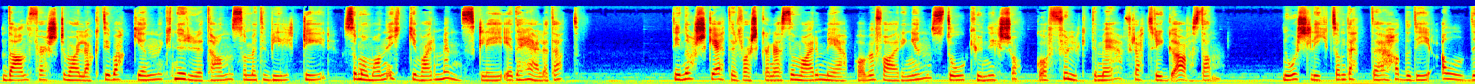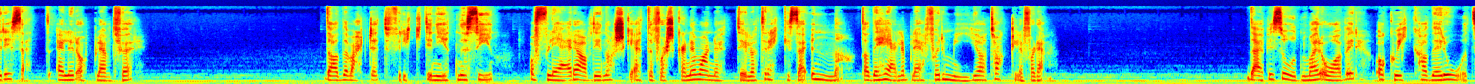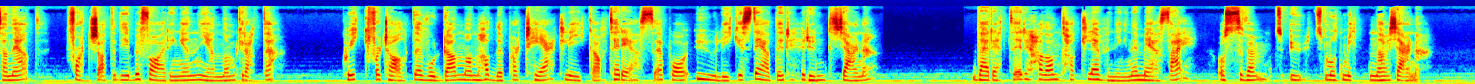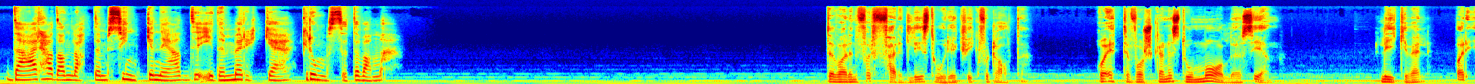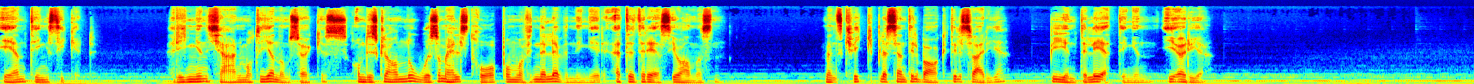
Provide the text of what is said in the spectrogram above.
Da han først var lagt i bakken, knurret han som et vilt dyr, som om han ikke var menneskelig i det hele tatt. De norske etterforskerne som var med på befaringen, sto kun i sjokk og fulgte med fra trygg avstand. Noe slikt som dette hadde de aldri sett eller opplevd før. Det hadde vært et fryktinngytende syn, og flere av de norske etterforskerne var nødt til å trekke seg unna da det hele ble for mye å takle for dem. Da episoden var over og Quick hadde roet seg ned, fortsatte de befaringen gjennom krattet. Quick fortalte hvordan han hadde partert liket av Therese på ulike steder rundt tjernet. Deretter hadde han tatt levningene med seg og svømt ut mot midten av tjernet. Der hadde han latt dem synke ned i det mørke, grumsete vannet. Det var en forferdelig historie Kvikk fortalte, og etterforskerne sto målløse igjen. Likevel var én ting sikkert. Ringen tjern måtte gjennomsøkes om de skulle ha noe som helst håp om å finne levninger etter Therese Johannessen. Mens Kvikk ble sendt tilbake til Sverige, begynte letingen i Ørje.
